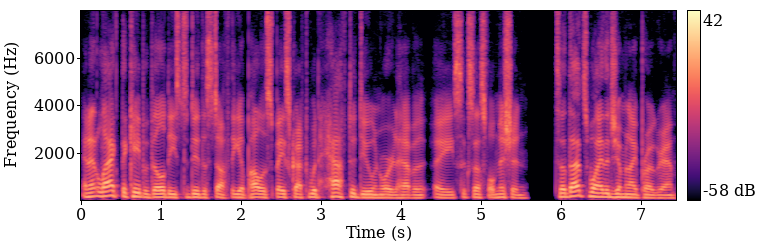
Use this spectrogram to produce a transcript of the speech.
And it lacked the capabilities to do the stuff the Apollo spacecraft would have to do in order to have a, a successful mission. So that's why the Gemini program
